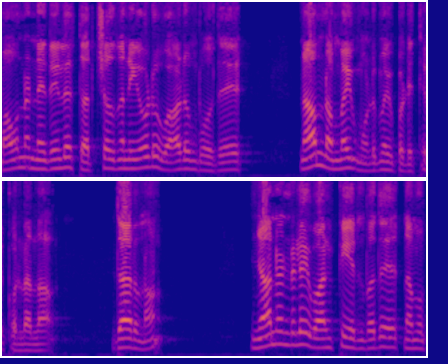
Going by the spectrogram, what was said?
மௌன நிலையில் தற்சோதனையோடு வாழும்போது நாம் நம்மை முழுமைப்படுத்தி கொள்ளலாம். உதாரணம் ஞானநிலை வாழ்க்கை என்பது நம்ம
